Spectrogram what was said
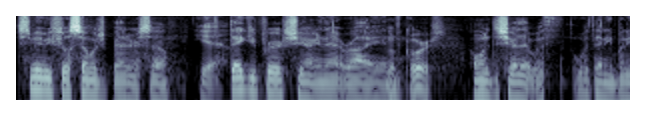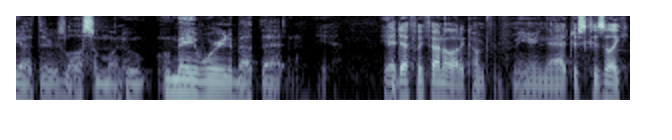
just made me feel so much better. So Yeah. thank you for sharing that, Ryan. Of course. I wanted to share that with with anybody out there who's lost someone who who may have worried about that. Yeah, yeah, I definitely found a lot of comfort from hearing that. Just because, like,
